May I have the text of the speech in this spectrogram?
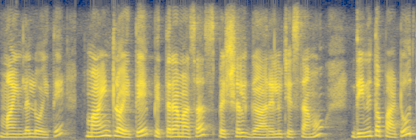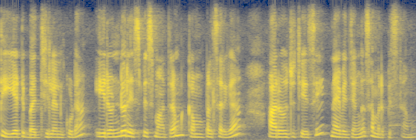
మా ఇళ్ళల్లో అయితే. మా ఇంట్లో అయితే పెత్తరామాస స్పెషల్ గారెలు చేస్తాము. దీనితో పాటు తీయటి బజ్జీలను కూడా ఈ రెండు రెసిపీస్ మాత్రం కంపల్సరిగా ఆ రోజు చేసి నైవేద్యంగా సమర్పిస్తాము.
